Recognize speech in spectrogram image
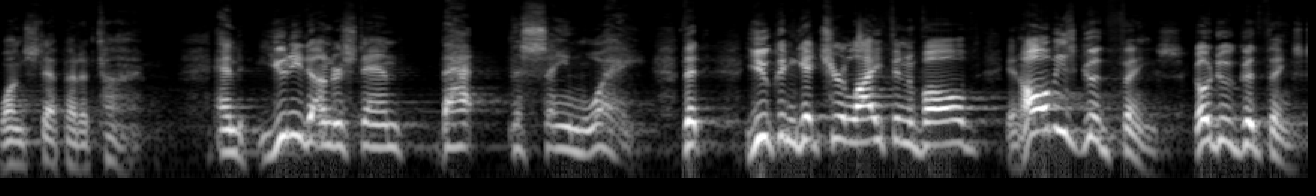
one step at a time. And you need to understand that the same way. That you can get your life involved in all these good things. Go do good things.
